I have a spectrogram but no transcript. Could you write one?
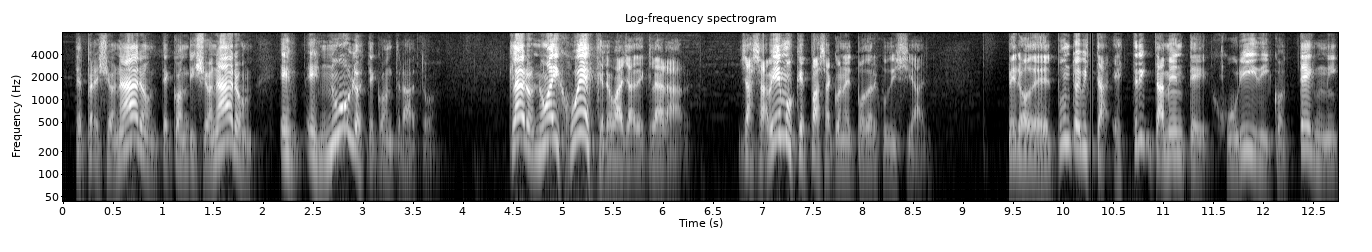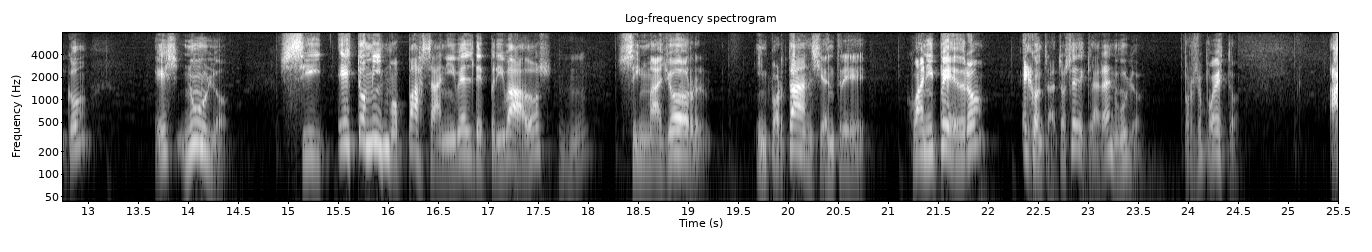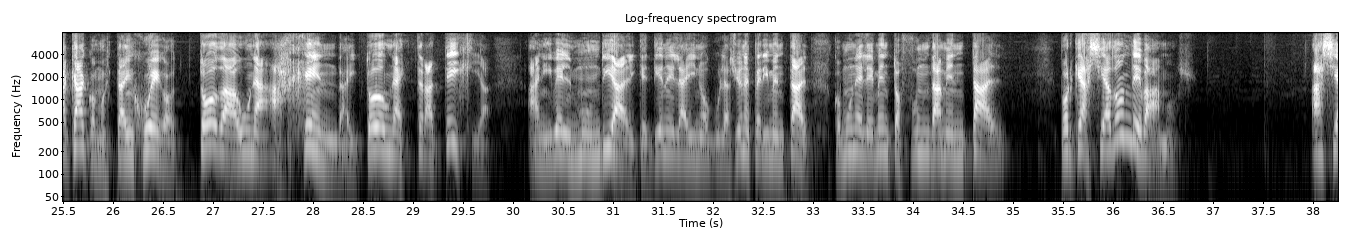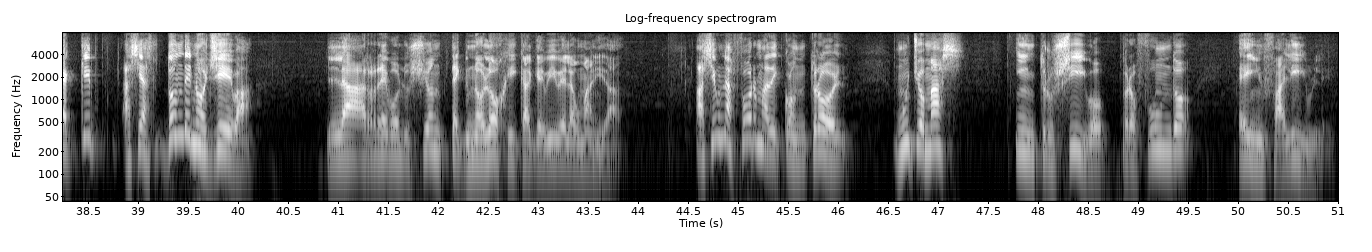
Te presionaron, te condicionaron. Es, es nulo este contrato. Claro, no hay juez que lo vaya a declarar. Ya sabemos qué pasa con el Poder Judicial. Pero desde el punto de vista estrictamente jurídico, técnico, es nulo. Si esto mismo pasa a nivel de privados, sin mayor importancia entre Juan y Pedro, el contrato se declara nulo, por supuesto. Acá, como está en juego toda una agenda y toda una estrategia a nivel mundial que tiene la inoculación experimental como un elemento fundamental, porque ¿hacia dónde vamos? ¿Hacia, qué, ¿Hacia dónde nos lleva la revolución tecnológica que vive la humanidad? Hacia una forma de control mucho más intrusivo, profundo e infalible.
